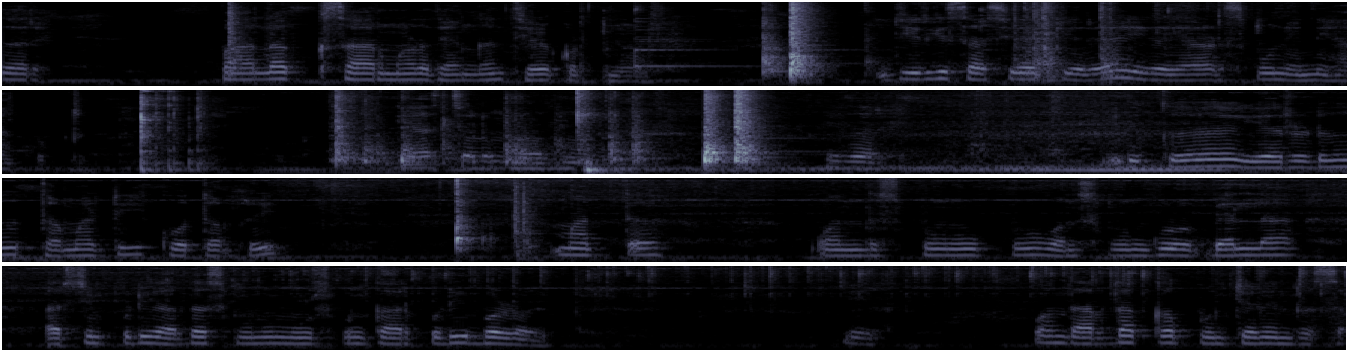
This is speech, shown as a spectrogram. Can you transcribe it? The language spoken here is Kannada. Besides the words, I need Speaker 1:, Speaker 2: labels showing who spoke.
Speaker 1: ಈಗ ಪಾಲಕ್ ಸಾರು ಮಾಡೋದು ಹೆಂಗಂತ ಹೇಳ್ಕೊಡ್ತೀನಿ ನೋಡಿರಿ. ಜೀರಿಗೆ ಸಾಸಿವೆ ಹಾಕಿದ್ರೆ ಈಗ ಎರಡು ಸ್ಪೂನ್ ಎಣ್ಣೆ ಹಾಕ್ಬೇಕು ಗ್ಯಾಸ್ ಚಾಲೂ ಮಾಡೋದು ಈಗ ಇದಕ್ಕೆ ಎರಡು ಟಮಾಟಿ, ಕೊತ್ತಂಬರಿ, ಮತ್ತು ಒಂದು ಸ್ಪೂನ್ ಉಪ್ಪು, ಒಂದು ಸ್ಪೂನ್ ಗು, ಬೆಲ್ಲ ಅರಿಶಿನ ಪುಡಿ, ಅರ್ಧ ಸ್ಪೂನು, ಮೂರು ಸ್ಪೂನ್ ಖಾರ ಪುಡಿ, ಬೆಳ್ಳುಳ್ಳಿ. ಒಂದು ಅರ್ಧ ಕಪ್ ಹುಂಚೆಣ್ಣಿನ ರಸ.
